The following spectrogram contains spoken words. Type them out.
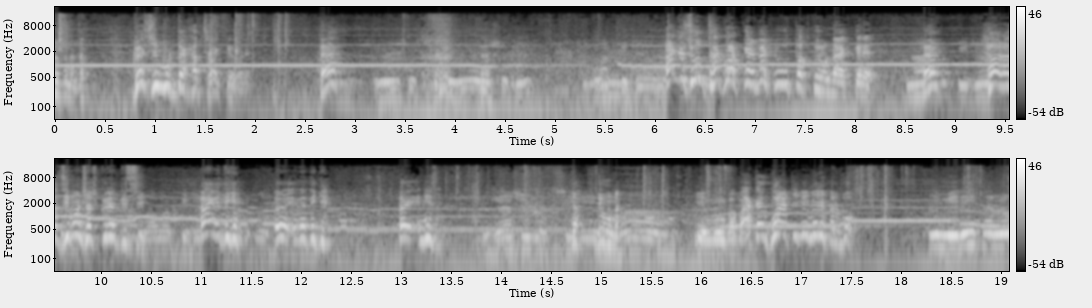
হবে না যাও। বেশি মুখ দেখাচ্ছে একেবারে। হ্যাঁ? আরে চুপ থাকো একেবারে বেশি উৎপাত করো না একেবারে। হ্যাঁ? সারা জীবন শেষ করে দিছি। এই এদিকে এই এদিকে। এই নিয়ে যা। দেবো না। মন বাবা একে ঘোড়া টিপে মেরে ফেলব। মেরেই ফেলো।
